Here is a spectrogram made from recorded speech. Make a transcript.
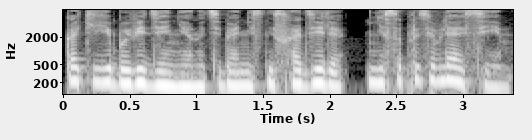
«Какие бы видения на тебя ни снисходили, не сопротивляйся им».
